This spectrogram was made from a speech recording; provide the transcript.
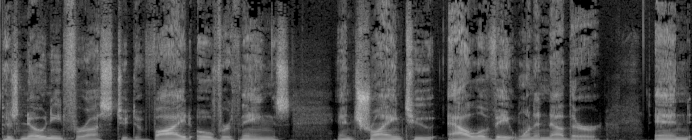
There's no need for us to divide over things and trying to elevate one another and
